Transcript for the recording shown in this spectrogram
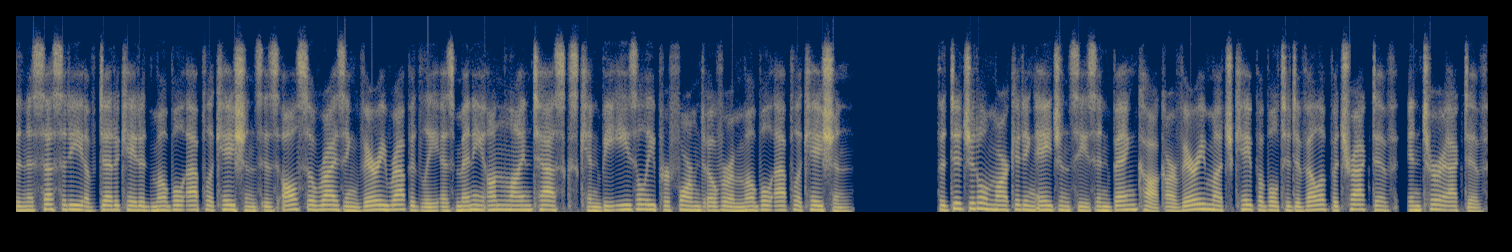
the necessity of dedicated mobile applications is also rising very rapidly as many online tasks can be easily performed over a mobile application. The digital marketing agencies in Bangkok are very much capable to develop attractive, interactive,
